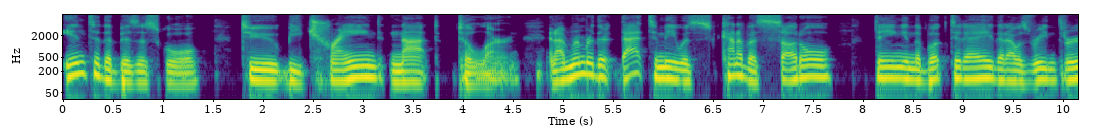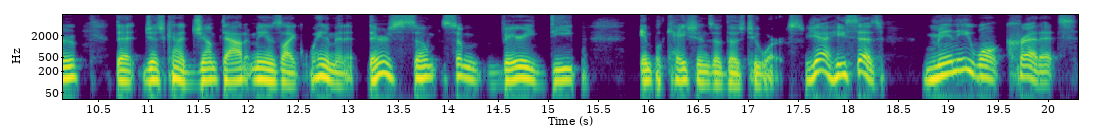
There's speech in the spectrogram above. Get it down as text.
into the business school to be trained, not to learn. And I remember that that to me was kind of a subtle thing in the book today that I was reading through that just kind of jumped out at me. I was like, wait a minute, there's some some very deep implications of those two words. Yeah, he says many want credits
